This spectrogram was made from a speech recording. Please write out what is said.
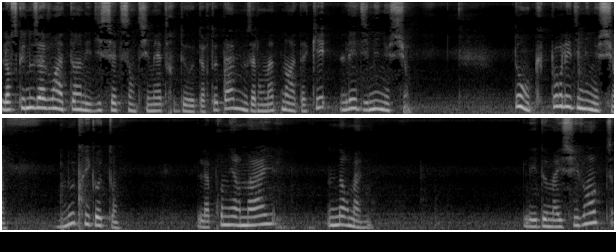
Lorsque nous avons atteint les 17 cm de hauteur totale, nous allons maintenant attaquer les diminutions. Donc, pour les diminutions, nous tricotons la première maille normalement. Les deux mailles suivantes,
